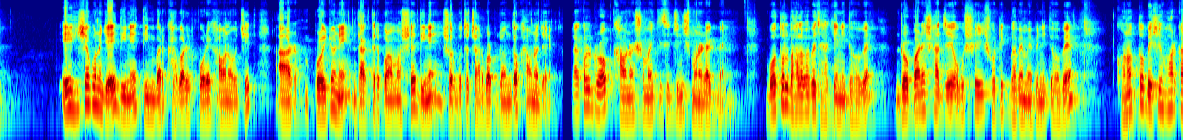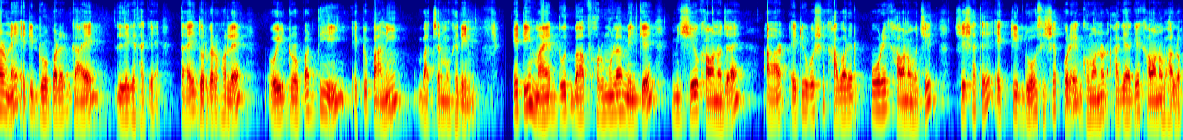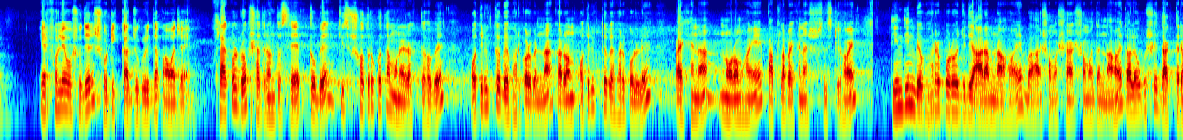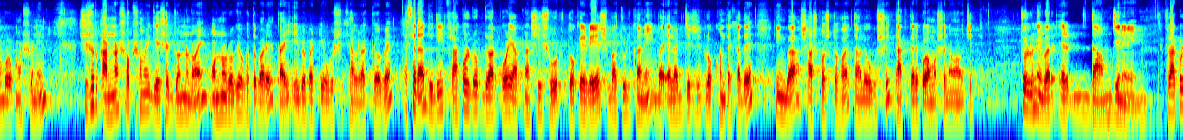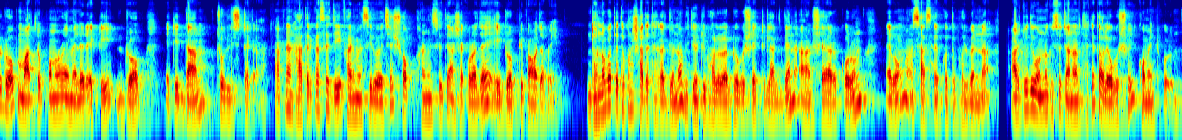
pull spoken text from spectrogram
এই হিসাব অনুযায়ী দিনে তিনবার খাবারের পরে খাওয়ানো উচিত, আর প্রয়োজনে ডাক্তারের পরামর্শে দিনে সর্বোচ্চ চারবার পর্যন্ত খাওয়ানো যায়। প্লাকল ড্রপ খাওয়ানোর সময় কিছু জিনিস মনে রাখবেন। বোতল ভালোভাবে ঝাঁকিয়ে নিতে হবে। ড্রপারের সাহায্যে অবশ্যই সঠিকভাবে মেপে নিতে হবে। ঘনত্ব বেশি হওয়ার কারণে এটি ড্রপারের গায়ে লেগে থাকে, তাই দরকার হলে ওই ড্রপার দিয়েই একটু পানি বাচ্চার মুখে দিন। এটি মায়ের দুধ বা ফর্মুলা মিল্কে মিশিয়েও খাওয়ানো যায় আর এটি অবশ্যই খাবারের পরে খাওয়ানো উচিত সেই সাথে একটি ডোজ হিসাব করে ঘুমানোর আগে আগে খাওয়ানো ভালো। এর ফলে ওষুধের সঠিক কার্যকারিতা পাওয়া যায়। ফ্ল্যাকল ড্রপ সাধারণত সেফ তবে কিছু সতর্কতা মনে রাখতে হবে। অতিরিক্ত ব্যবহার করবেন না, কারণ অতিরিক্ত ব্যবহার করলে পায়খানা নরম হয়ে পাতলা পায়খানার সৃষ্টি হয়। তিন দিন ব্যবহারের পরেও যদি আরাম না হয় বা সমস্যার সমাধান না হয়, তাহলে অবশ্যই ডাক্তারের পরামর্শ নিন। শিশুর কান্না সবসময় গ্যাসের জন্য নয়, অন্য রোগেও হতে পারে, তাই এই ব্যাপারটি অবশ্যই খেয়াল রাখতে হবে। এছাড়া যদি ফ্লাকল ড্রপ দেওয়ার পরে আপনার শিশুর ত্বকে রেশ বা চুলকানি বা অ্যালার্জির লক্ষণ দেখা দেয় কিংবা শ্বাসকষ্ট হয়, তাহলে অবশ্যই ডাক্তারের পরামর্শ নেওয়া উচিত। চলুন এবার এর দাম জেনে নিন ফ্লাকল ড্রপ মাত্র পনেরো এম এর একটি ড্রপ, এটির দাম চল্লিশ টাকা। আপনার হাতের কাছে যেই ফার্মেসি রয়েছে, সব ফার্মেসিতে আশা করা যায় এই ড্রপটি পাওয়া যাবে। ধন্যবাদ এতক্ষণ সাথে থাকার জন্য। ভিডিওটি ভালো লাগলে অবশ্যই একটি লাইক দেন আর শেয়ার করুন এবং সাবস্ক্রাইব করতে ভুলবেন না। আর যদি অন্য কিছু জানার থাকে তাহলে অবশ্যই কমেন্ট করুন।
